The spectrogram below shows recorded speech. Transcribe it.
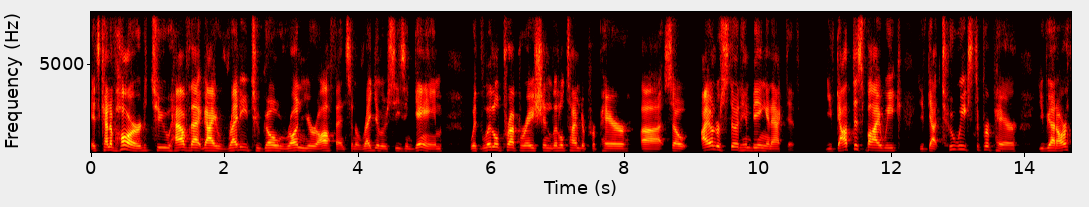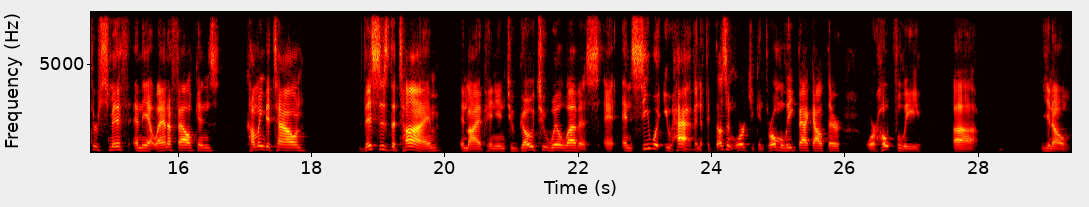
it's kind of hard to have that guy ready to go run your offense in a regular season game with little preparation, little time to prepare. Uh, so I understood him being inactive. You've got this bye week, you've got two weeks to prepare. You've got Arthur Smith and the Atlanta Falcons coming to town. This is the time, in my opinion, to go to Will Levis and, and see what you have. And if it doesn't work, you can throw Malik back out there, or hopefully, uh, you know,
